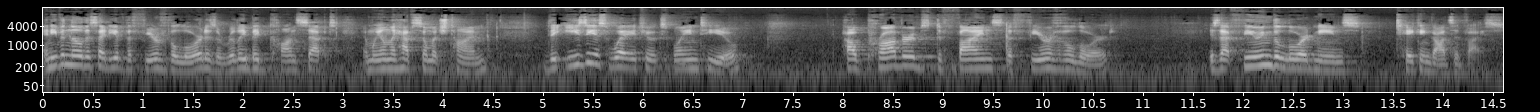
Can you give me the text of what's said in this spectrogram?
And even though this idea of the fear of the Lord is a really big concept and we only have so much time, the easiest way to explain to you how Proverbs defines the fear of the Lord is that fearing the Lord means taking God's advice.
